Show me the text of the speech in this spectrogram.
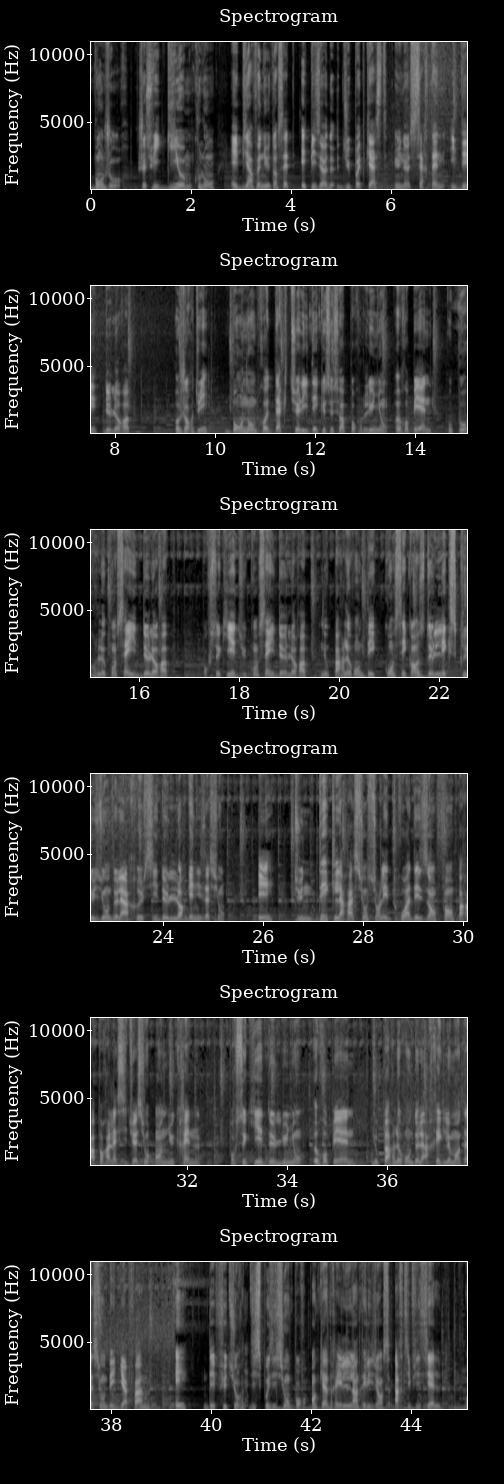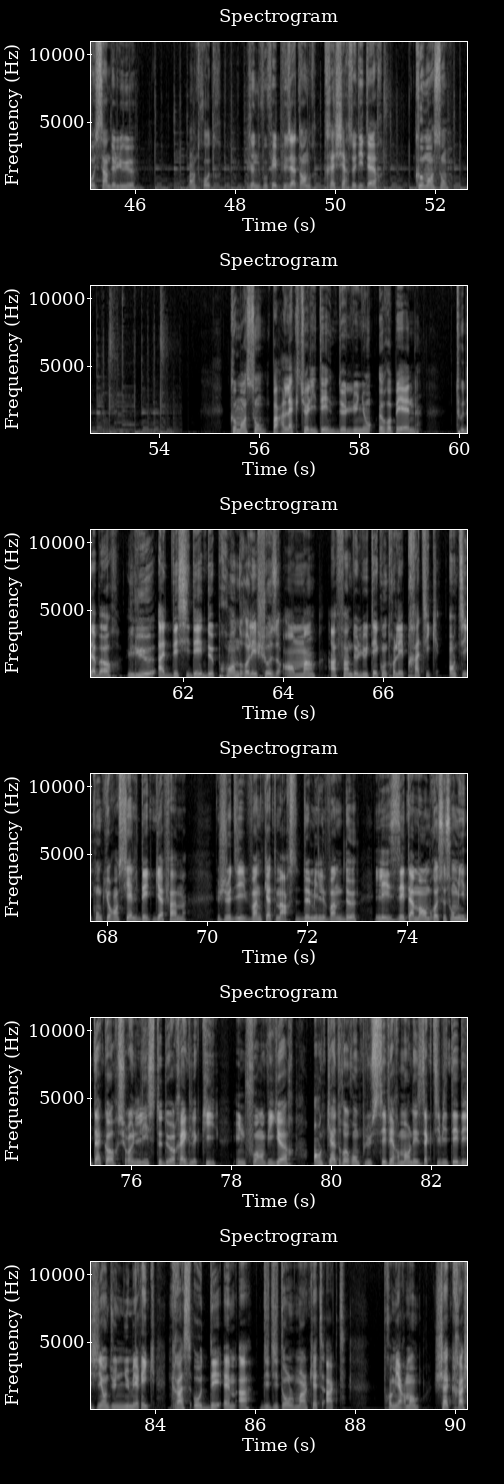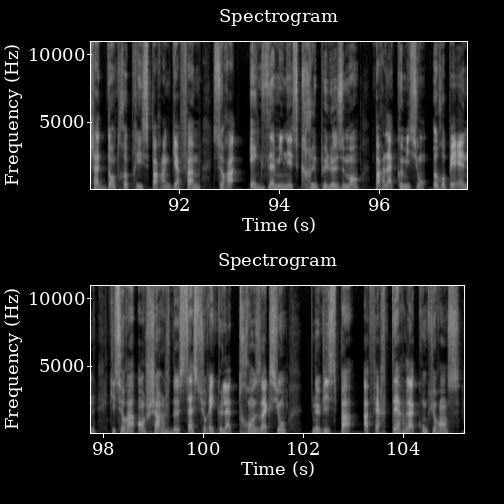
Bonjour, je suis Guillaume Coulon et bienvenue dans cet épisode du podcast Une certaine idée de l'Europe. Aujourd'hui, bon nombre d'actualités que ce soit pour l'Union européenne ou pour le Conseil de l'Europe. Pour ce qui est du Conseil de l'Europe, nous parlerons des conséquences de l'exclusion de la Russie de l'organisation et d'une déclaration sur les droits des enfants par rapport à la situation en Ukraine. Pour ce qui est de l'Union européenne, nous parlerons de la réglementation des GAFAM et des futures dispositions pour encadrer l'intelligence artificielle au sein de l'UE. Entre autres, je ne vous fais plus attendre, très chers auditeurs, commençons. Commençons par l'actualité de l'Union européenne. Tout d'abord, l'UE a décidé de prendre les choses en main afin de lutter contre les pratiques anticoncurrentielles des GAFAM. Jeudi 24 mars 2022, les États membres se sont mis d'accord sur une liste de règles qui, une fois en vigueur, encadreront plus sévèrement les activités des géants du numérique grâce au DMA, Digital Market Act. Premièrement, chaque rachat d'entreprise par un GAFAM sera examiné scrupuleusement par la Commission européenne qui sera en charge de s'assurer que la transaction ne vise pas à faire taire la concurrence.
